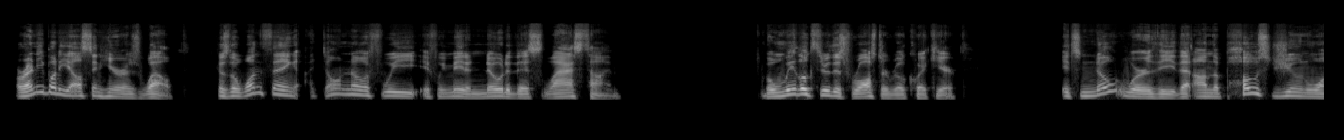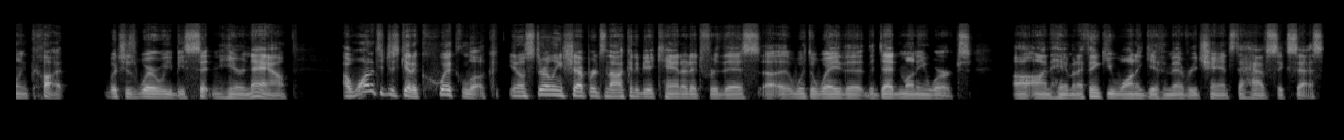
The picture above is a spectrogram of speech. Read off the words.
or anybody else in here as well. Because the one thing I don't know if we if we made a note of this last time, but when we look through this roster real quick here, it's noteworthy that on the post June 1 cut, which is where we'd be sitting here now, I wanted to just get a quick look. You know, Sterling Shepard's not going to be a candidate for this uh, with the way the, the dead money works uh, on him. And I think you want to give him every chance to have success.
